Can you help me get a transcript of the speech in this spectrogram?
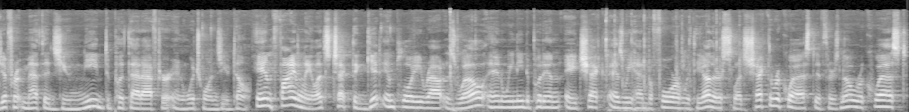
different methods you need to put that after and which ones you don't. And finally, let's check the get employee route as well. And we need to put in a check as we had before with the others. So let's check the request. If there's no request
